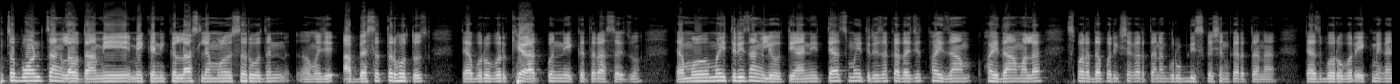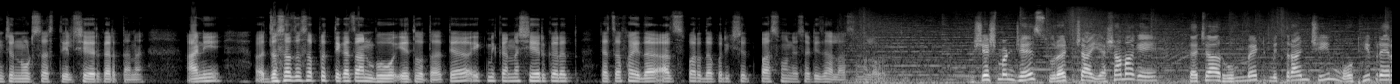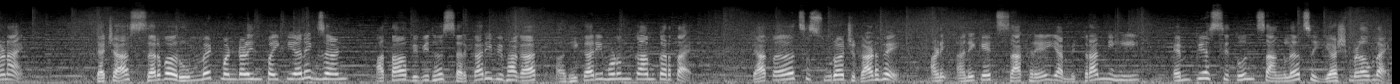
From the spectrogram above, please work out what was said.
आमचा बॉन्ड चांगला होता. आम्ही मेकॅनिकल असल्यामुळे सर्वजण म्हणजे अभ्यासात तर होतोच. त्याबरोबर खेळात पण एकत्र असायचो. त्यामुळं मैत्री चांगली होती आणि त्याच मैत्रीचा कदाचित फायदा फायदा आम्हाला स्पर्धा परीक्षा करताना ग्रुप डिस्कशन करताना त्याचबरोबर एकमेकांच्या नोट्स असतील शेअर करताना. आणि जसा जसा प्रत्येकाचा अनुभव येत होता त्या एकमेकांना शेअर करत त्याचा फायदा आज स्पर्धा परीक्षेत पास होण्यासाठी झाला असं मला वाटतं. विशेष म्हणजे सूरजच्या यशामागे त्याच्या रूममेट मित्रांची मोठी प्रेरणा आहे. त्याच्या सर्व रूममेट मंडळींपैकी अनेक जण आता विविध सरकारी विभागात अधिकारी म्हणून काम करतायत त्यातच सूरज गाढवे आणि अनिकेत साखरे या मित्रांनीही एम पी एस सीतून चांगलंच यश मिळवलंय.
